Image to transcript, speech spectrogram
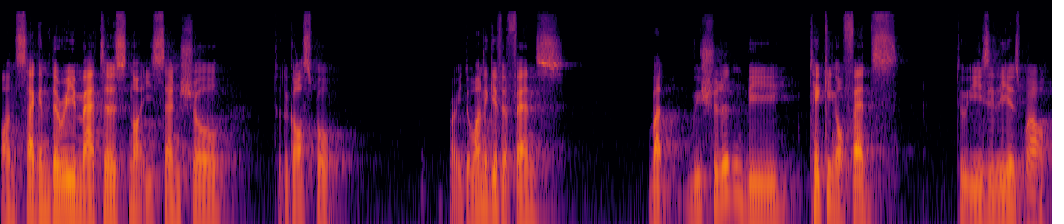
on secondary matters not essential to the gospel? Right? You don't want to give offense, but we shouldn't be taking offense too easily as well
